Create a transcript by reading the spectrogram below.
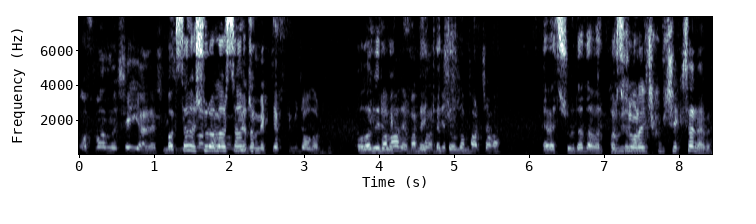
Osmanlı şey yerleşkesi. Baksana ihtimal şuralar karakol sanki- Ya da mektep gibi de olabilir. Olabilir Şurada var ya baksana bir de şurada parça var. Evet şurada da var Hızlıca parçalar. oraya çıkıp çeksene bir.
